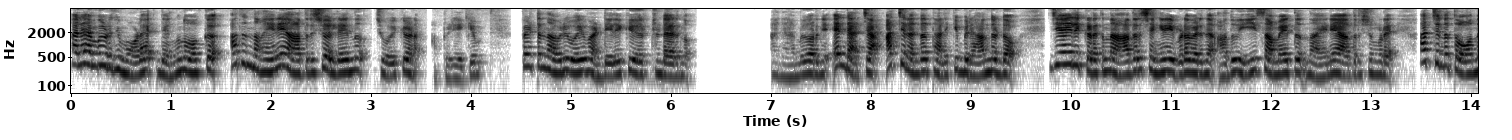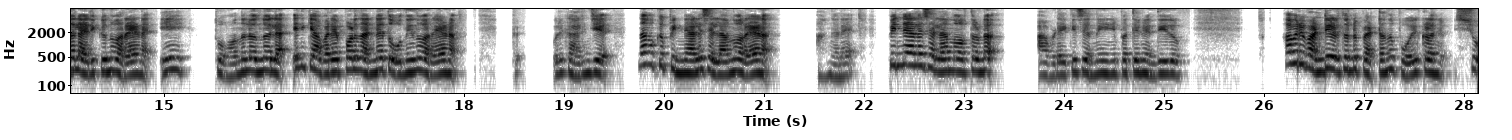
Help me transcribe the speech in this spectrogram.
അനാമി പറഞ്ഞു മോളെ ഇതെങ്ങ് നോക്ക്. അത് നയനെ ആദർശം അല്ലേ എന്ന് ചോദിക്കുകയാണ് അപ്പോഴേക്കും പെട്ടെന്ന് അവർ പോയി വണ്ടിയിലേക്ക് കയറിയിട്ടുണ്ടായിരുന്നു. അനാമി പറഞ്ഞു എന്റെ അച്ഛ അച്ഛൻ എന്താ തലയ്ക്ക് ഭ്രാന്തുണ്ടോ? ജയിലിൽ കിടക്കുന്ന ആദർശം എങ്ങനെ ഇവിടെ വരുന്നത് അതും ഈ സമയത്ത് നയനെ ആദർശം കൂടെ. അച്ഛന്റെ തോന്നലായിരിക്കും എന്ന് പറയണേ. ഏ തോന്നലൊന്നുമില്ല. എനിക്ക് അവരെ പോലെ തന്നെ തോന്നിയെന്ന് പറയണം. ഒരു കാര്യം ചെയ്യ. നമുക്ക് പിന്നാലെ ചെല്ലാന്ന് പറയണം. അങ്ങനെ പിന്നാലെ ചെല്ലാന്ന് ഓർത്തോണ്ട് അവിടേക്ക് ചെന്ന് ഇനിയിപ്പത്തേനും എന്ത് ചെയ്തു? അവർ വണ്ടി എടുത്തോണ്ട് പെട്ടെന്ന് പോയി കളഞ്ഞു. ഷോ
